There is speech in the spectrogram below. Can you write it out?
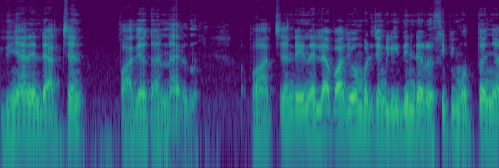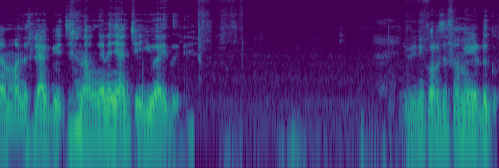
ഇത് ഞാൻ എന്റെ അച്ഛൻ പാചകക്കാരനായിരുന്നു. അപ്പോൾ അച്ഛന്റെ നിന്ന് എല്ലാ പാചകവും പഠിച്ചെങ്കിൽ ഇതിന്റെ റെസിപ്പി മൊത്തം ഞാൻ മനസ്സിലാക്കി വെച്ചിരുന്നു. അങ്ങനെ ഞാൻ ചെയ്യുക ഇത്. ഇതിന് കുറച്ച് സമയം എടുക്കും.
